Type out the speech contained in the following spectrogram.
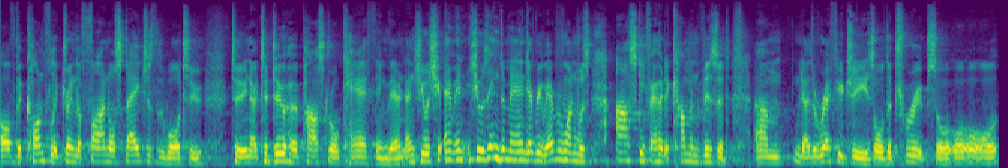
of the conflict during the final stages of the war to, to, you know, to do her pastoral care thing there. And, and she, was, she, I mean, she was in demand everywhere. Everyone was asking for her to come and visit um, you know, the refugees or the troops or, or, or,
